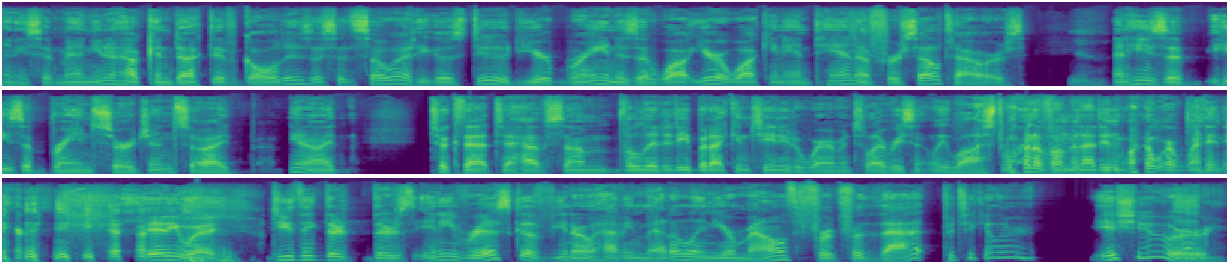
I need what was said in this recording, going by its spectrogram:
And he said, "Man, you know how conductive gold is?" I said, "So what?" He goes, "Dude, your brain is a wa- you're a walking antenna for cell towers." Yeah. And he's a he's a brain surgeon, so I you know I took that to have some validity, but I continue to wear them until I recently lost one of them, and I didn't want to wear one in here anyway, do you think there there's any risk of you know having metal in your mouth for for that particular issue, or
